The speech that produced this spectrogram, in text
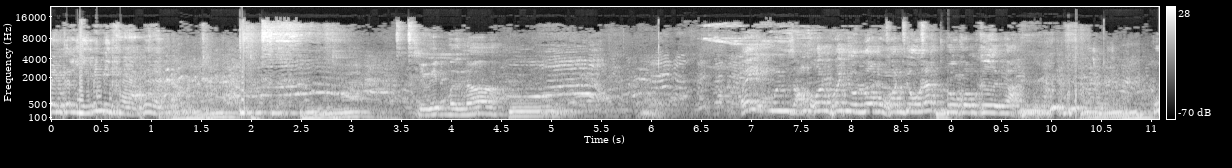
เป็นกะหรี่ไม่มีแขกเนี่ยนะชีวิตมึงเนาะเฮ้ยมึงสองคนพออยู่รวมกับคนดูแล้วดูกลมกลืนก่อนกู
